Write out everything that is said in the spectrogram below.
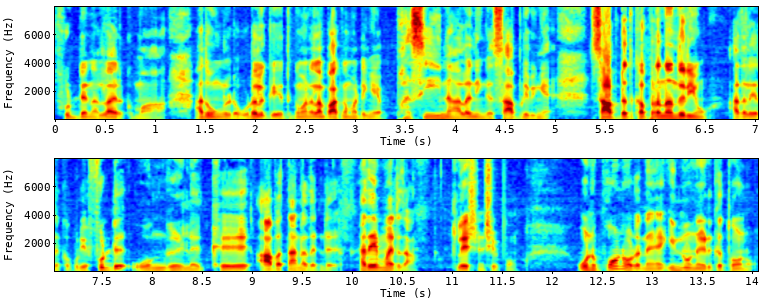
ஃபுட்டு நல்லா இருக்குமா? அது உங்களோட உடலுக்கு ஏற்றுக்குமானலாம் பார்க்க மாட்டீங்க. பசினால் நீங்கள் சாப்பிடுவீங்க. சாப்பிட்டதுக்கப்புறம் தான் தெரியும். அதில் இருக்கக்கூடிய ஃபுட்டு உங்களுக்கு ஆபத்தானதுண்டு. அதே மாதிரி தான் ரிலேஷன்ஷிப்பும் ஒன்று போன உடனே இன்னொன்று எடுக்க தோணும்.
